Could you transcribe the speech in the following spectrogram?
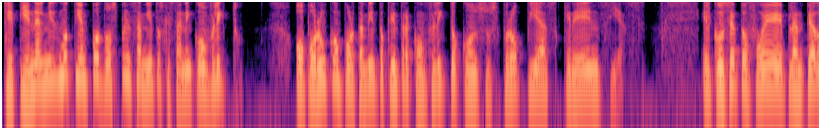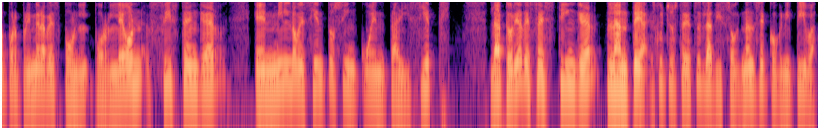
que tiene al mismo tiempo dos pensamientos que están en conflicto, o por un comportamiento que entra en conflicto con sus propias creencias. El concepto fue planteado por primera vez por, por Leon Fistinger en 1957. La teoría de Festinger plantea, escuche usted, esto es la disonancia cognitiva,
